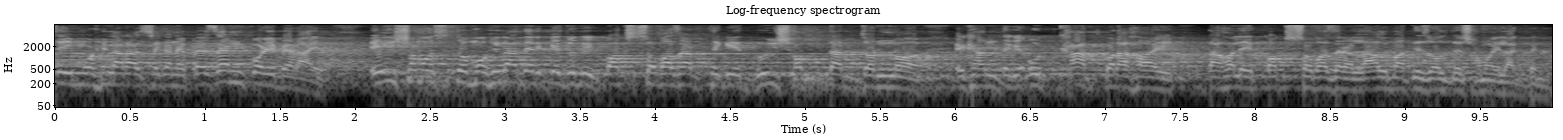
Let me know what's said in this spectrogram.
যেই মহিলারা সেখানে প্রেজেন্ট করে বেড়ায়, এই সমস্ত মহিলাদেরকে যদি কক্সবাজার থেকে দুই সপ্তাহের জন্য এখান থেকে উৎখাত করা হয়, তাহলে কক্সবাজারে লাল বাতি জ্বলতে সময় লাগবে না।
